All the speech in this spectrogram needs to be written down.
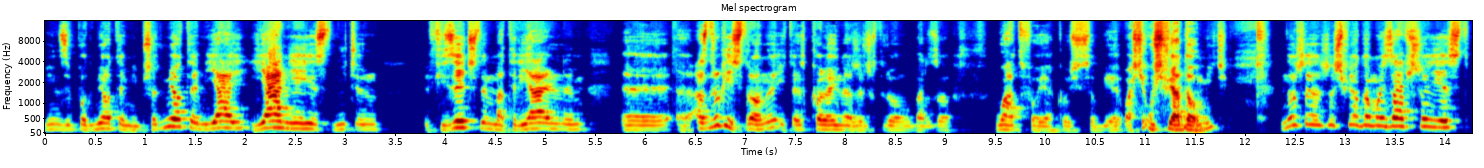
między podmiotem i przedmiotem. Ja, ja nie jest niczym fizycznym, materialnym, e, a z drugiej strony, i to jest kolejna rzecz, którą bardzo łatwo jakoś sobie właśnie uświadomić, no, że, że świadomość zawsze jest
